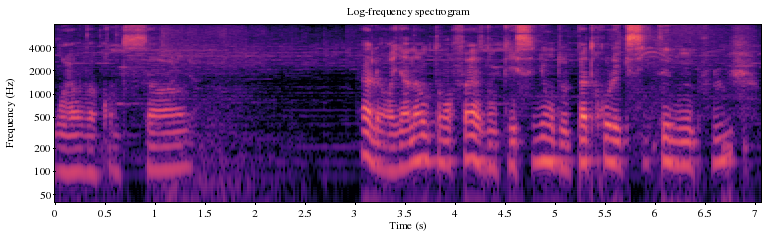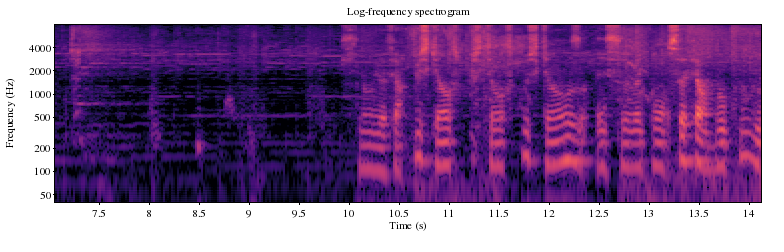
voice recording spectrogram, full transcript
Ouais, on va prendre ça. Alors, il y en a autre en face, donc essayons de pas trop l'exciter non plus. Sinon, il va faire plus 15, plus 15, plus 15, et ça va commencer à faire beaucoup de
